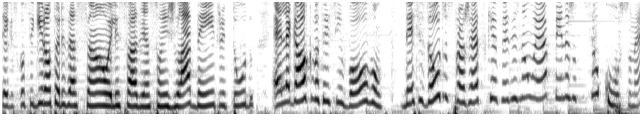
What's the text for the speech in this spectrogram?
Então eles conseguiram autorização, eles fazem ações lá dentro e tudo. É legal que vocês se envolvam nesses outros projetos que às vezes não é apenas do seu curso, né?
